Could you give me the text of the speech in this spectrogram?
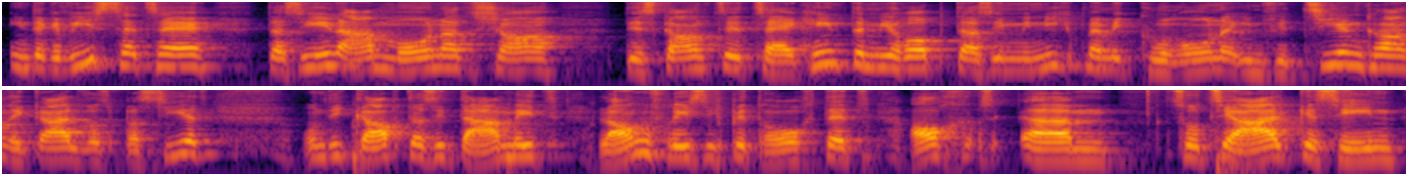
in der Gewissheit sein, dass ich in einem Monat schon das ganze Zeug hinter mir habe, dass ich mich nicht mehr mit Corona infizieren kann, egal was passiert. Und ich glaube, dass ich damit langfristig betrachtet auch ähm, sozial gesehen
